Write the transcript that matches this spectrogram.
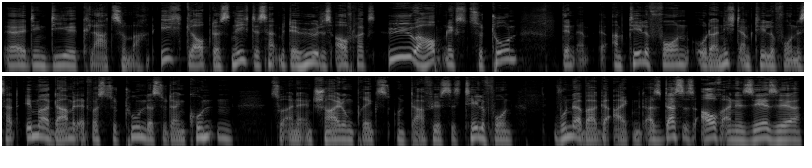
äh, den Deal klar zu machen. Ich glaube das nicht. Das hat mit der Höhe des Auftrags überhaupt nichts zu tun. Denn äh, am Telefon oder nicht am Telefon, es hat immer damit etwas zu tun, dass du deinen Kunden zu einer Entscheidung bringst. Und dafür ist das Telefon wunderbar geeignet. Also das ist auch eine sehr, sehr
